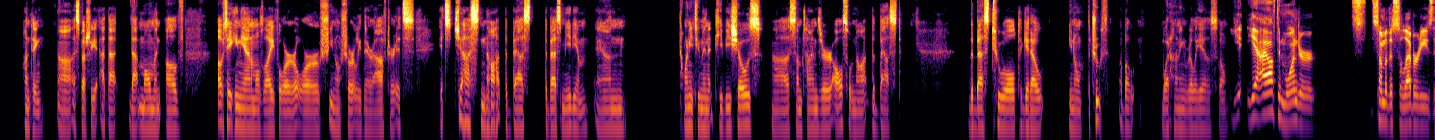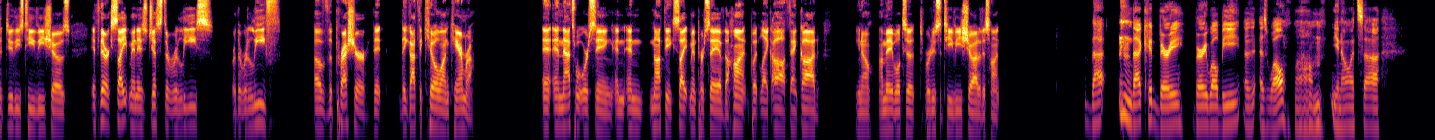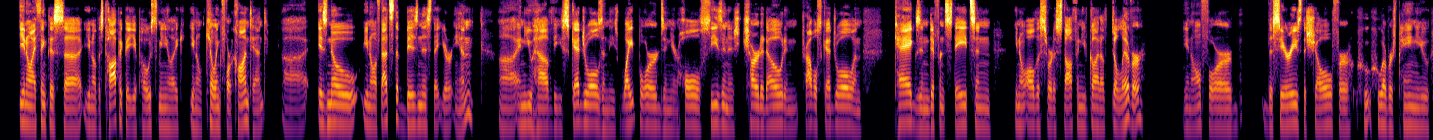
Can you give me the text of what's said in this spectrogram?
hunting uh, especially at that that moment of of taking the animal's life or or you know shortly thereafter it's it's just not the best the best medium. And 22 minute tv shows uh, sometimes are also not the best the best tool to get out you know the truth about what hunting really is so Yeah, yeah. I often wonder some of the celebrities that do these TV shows if their excitement is just the release or the relief of the pressure that they got the kill on camera. And, and that's what we're seeing, and and not the excitement per se of the hunt, but like, oh, thank God, you know, I'm able to to produce a TV show out of this hunt. that that could very very well be as, as well. Um you know it's uh you know i think this uh you know this topic that you posed to me like you know killing for content uh is no you know if that's the business that you're in uh and you have these schedules and these whiteboards and your whole season is charted out and travel schedule and tags in different states and you know all this sort of stuff and you've got to deliver you know for the series the show for who, whoever's paying you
